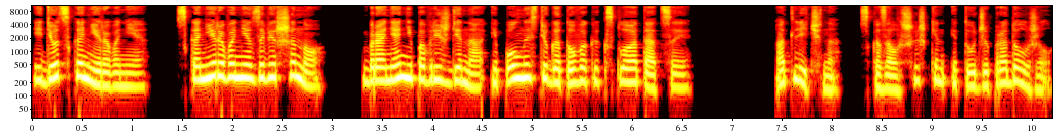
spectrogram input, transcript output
Идет сканирование. Сканирование завершено. Броня не повреждена и полностью готова к эксплуатации. «Отлично», — сказал Шишкин и тут же продолжил.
